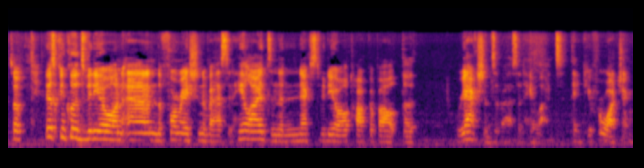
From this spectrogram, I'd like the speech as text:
So this concludes video on and the formation of acid halides. In the next video, I'll talk about the reactions of acid halides. Thank you for watching.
